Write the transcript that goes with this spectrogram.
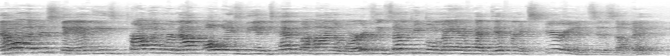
Now I understand these probably were not always the intent behind the words, and some people may have had different experiences of it.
